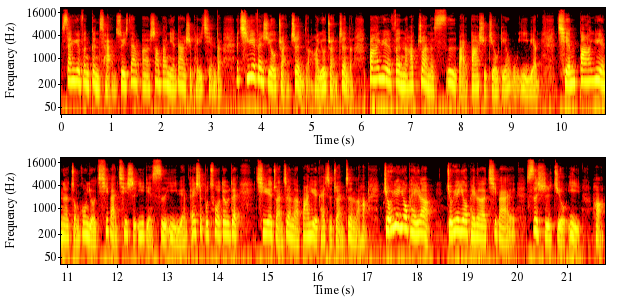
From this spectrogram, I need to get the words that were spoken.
三月份更惨，所以三呃上半年当然是赔钱的。那七月份是有转正的哈，有转正的。八月份呢，他赚了四百八十九点五亿元。前八月呢，总共有七百七十一点四亿元，哎，是不错，对不对？七月转正了，八月开始转正了哈，九月又赔了。九月又赔了七百四十九亿，哈，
